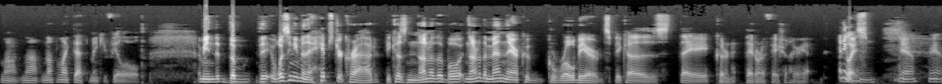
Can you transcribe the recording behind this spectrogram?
no, not nothing like that to make you feel old. I mean, the, the, the it wasn't even a hipster crowd because none of the boy, none of the men there could grow beards because they couldn't. They don't have facial hair yet. Anyways, mm-hmm. Yeah, yeah.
